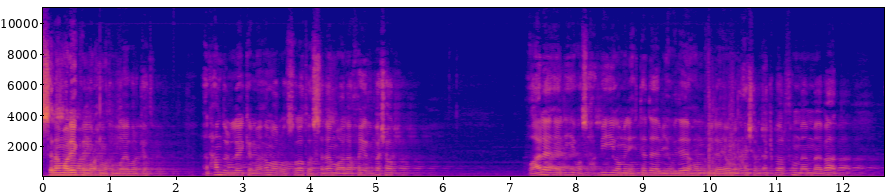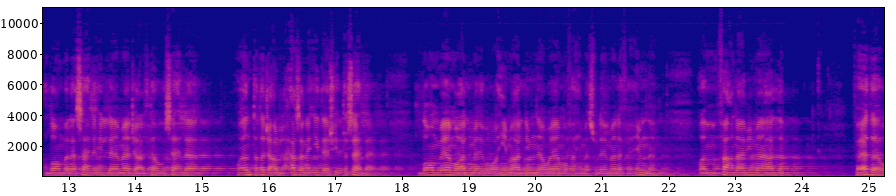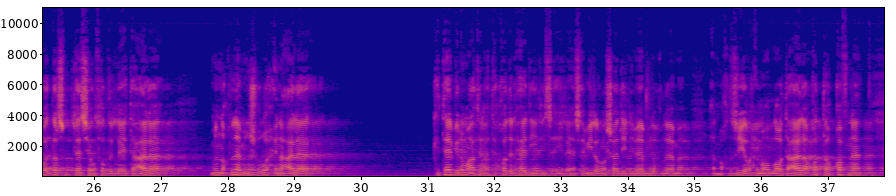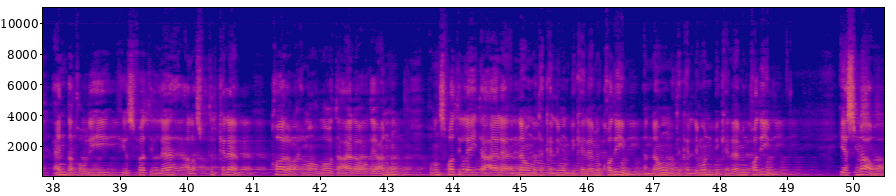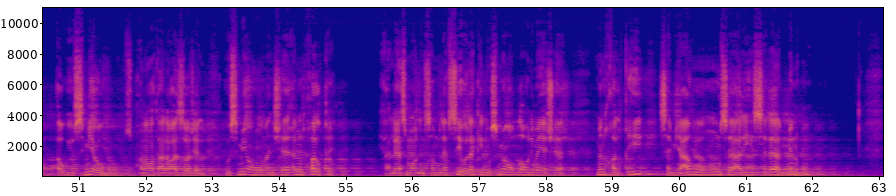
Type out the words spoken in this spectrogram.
السلام عليكم ورحمة الله وبركاته. الحمد لله كما أمر والصلاة والسلام على خير البشر وعلى آله وصحبه ومن اهتدى بهداهم إلى يوم الحشر الأكبر. ثم أما بعد اللهم لا سهل إلا ما جعلته سهلا وأنت تجعل الحزن إذا شئت سهلا. اللهم يا معلم إبراهيم علمنا ويا مفهم سليمان فهمنا وأنفعنا بما علم. فهذا هو الدرس التاسع بفضل الله تعالى من نقلنا من شروح على كتاب لمعة الاعتقاد الهادي إلى سبيل الرشاد الإمام ابن قدامة المقدسي رحمه الله تعالى قد توقفنا عند قوله في صفات الله على صفات الكلام. قال رحمه الله تعالى ورضي عنه ومن صفات الله تعالى أنه متكلم بكلام قديم أنه متكلم بكلام قديم. يسمعه أو يسمعه سبحانه وتعالى عز وجل يسمعه من شاء من خلقه. يعني لا يسمع الإنسان بنفسه ولكن يسمعه الله لمن يشاء. من خلقه سمعه موسى عليه السلام منه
